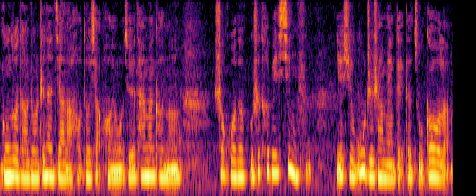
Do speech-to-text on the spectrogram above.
工作当中，真的见了好多小朋友，我觉得他们可能生活的不是特别幸福。也许物质上面给的足够了，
